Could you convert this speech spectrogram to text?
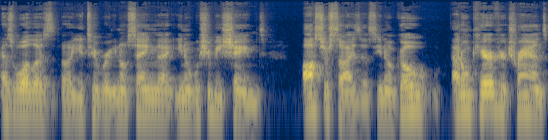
as well as a YouTuber, you know, saying that you know we should be shamed, ostracize us, you know, go. I don't care if you're trans,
